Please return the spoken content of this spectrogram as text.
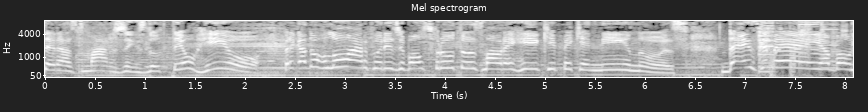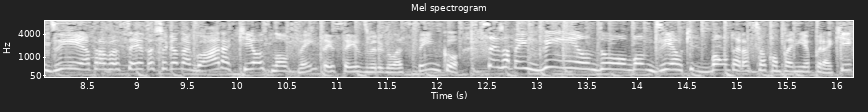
Sácer, as margens do teu rio. Pregador Lu, árvore de bons frutos, Mauro Henrique, pequeninos. 10 e meia, bom dia pra você. Tá chegando agora aqui aos 96,5. Seja bem-vindo, bom dia, que bom ter a sua companhia por aqui.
